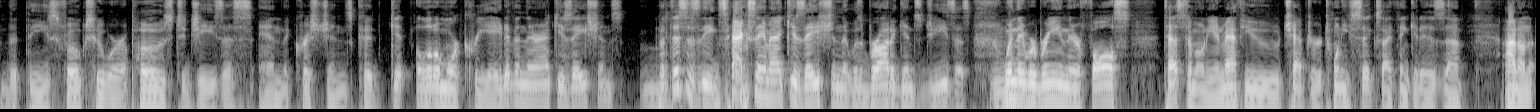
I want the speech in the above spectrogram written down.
that these folks who were opposed to Jesus and the Christians could get a little more creative in their accusations, but this is the exact same accusation that was brought against Jesus mm. when they were bringing their false testimony in Matthew chapter 26, I think it is. Uh, I don't know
